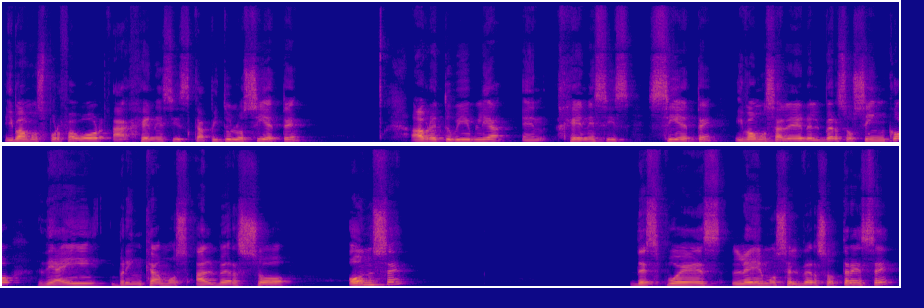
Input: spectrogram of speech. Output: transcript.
Y vamos por favor a Génesis capítulo 7. Abre tu Biblia en Génesis 7 y vamos a leer el verso 5. De ahí brincamos al verso 11. Después leemos el verso 13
